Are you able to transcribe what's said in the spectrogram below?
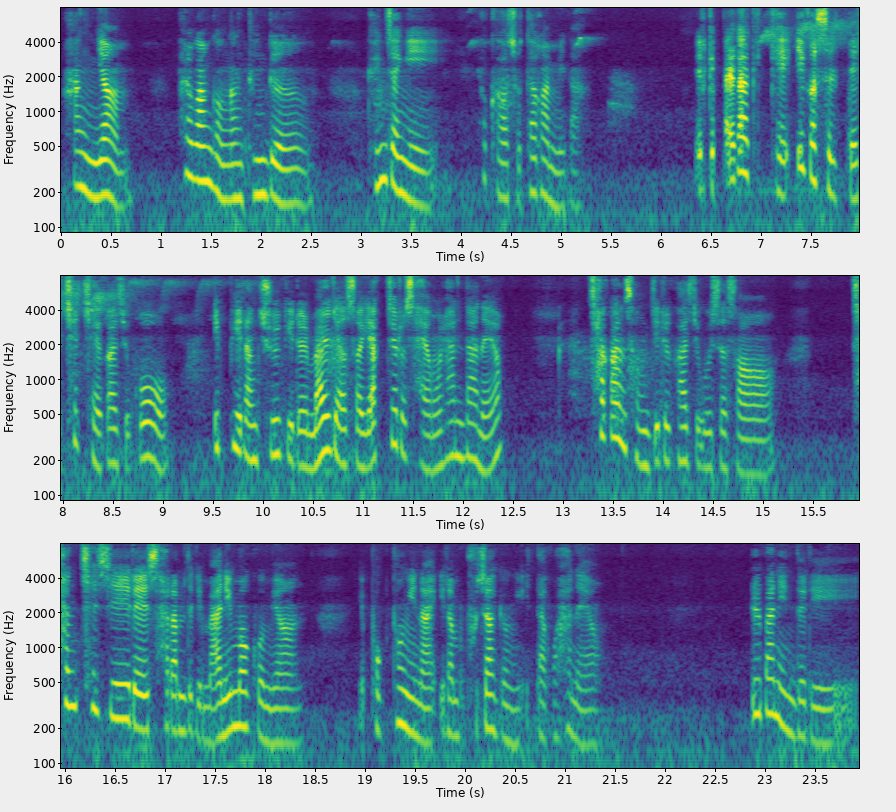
항염, 혈관 건강 등등 굉장히 효과가 좋다고 합니다. 이렇게 빨갛게 익었을 때 채취해가지고 잎이랑 줄기를 말려서 약재로 사용을 한다네요. 차가운 성질을 가지고 있어서 찬 체질의 사람들이 많이 먹으면 복통이나 이런 부작용이 있다고 하네요. 일반인들이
